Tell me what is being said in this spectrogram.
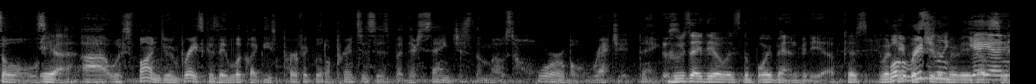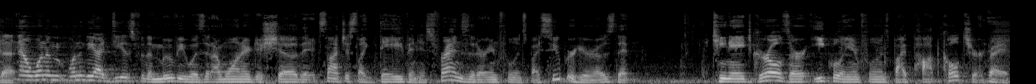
souls. Yeah. uh, was fun to embrace because they look like these perfect little princesses, but they're saying just the most horrible, wretched things. Whose idea was the boy band video? Because when well, people see the originally, movie, yeah, yeah. see no, that. No, one of one of the ideas for the movie was that I wanted to show that it's not just like Dave and his friends that are influenced by superheroes. That teenage girls are equally influenced by pop culture. Right.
